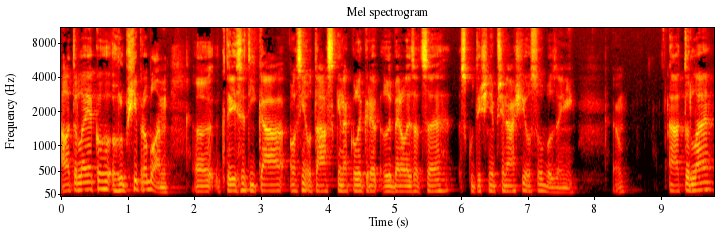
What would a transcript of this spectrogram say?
Ale tohle je jako hlubší problém, eh, který se týká vlastně otázky, nakolik liberalizace skutečně přináší osvobození. Jo? A tohle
